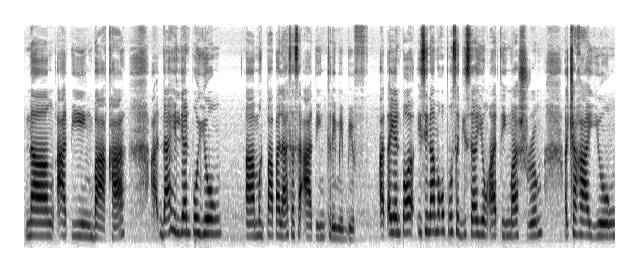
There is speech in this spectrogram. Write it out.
ng ating baka. Ah, dahil yan po yung ah, magpapalasa sa ating creamy beef. At ayan po, isinama ko po sa gisa yung ating mushroom at saka yung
